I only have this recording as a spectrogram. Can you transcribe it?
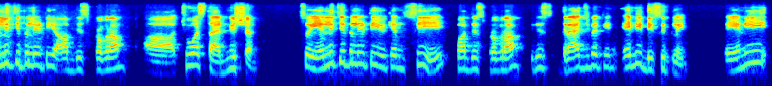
eligibility of this program uh, towards the admission. So eligibility you can see for this program, it is graduate in any discipline. Any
